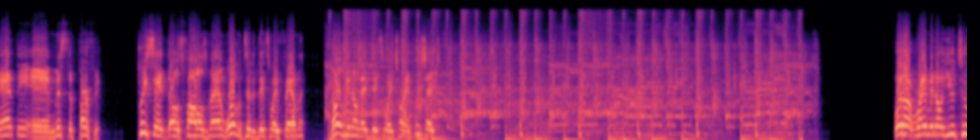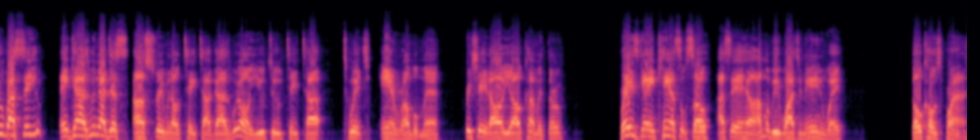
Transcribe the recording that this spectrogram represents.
Kathy, and Mr. Perfect. Appreciate those follows, man. Welcome to the Dixway family. Don't get on that Dixway train. Appreciate you. What up, Raymond on YouTube? I see you. And guys, we're not just uh, streaming on TikTok, guys. We're on YouTube, TikTok, Twitch, and Rumble, man. Appreciate all y'all coming through. Rays game canceled, so I said, hell, I'm gonna be watching it anyway. Go Coach Prime.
